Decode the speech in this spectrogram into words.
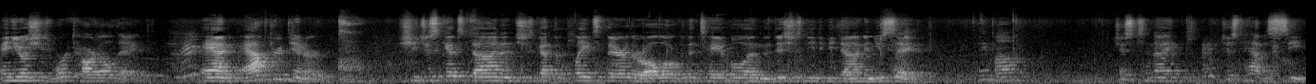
and you know she's worked hard all day. And after dinner, she just gets done and she's got the plates there, they're all over the table and the dishes need to be done, and you say, Hey mom, just tonight, just have a seat.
